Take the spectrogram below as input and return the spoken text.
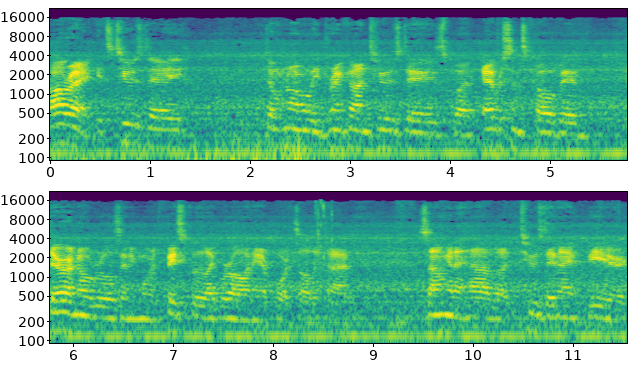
All right, it's Tuesday. Don't normally drink on Tuesdays, but ever since COVID, there are no rules anymore. It's basically like we're all in airports all the time. So I'm gonna have a Tuesday night beer.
